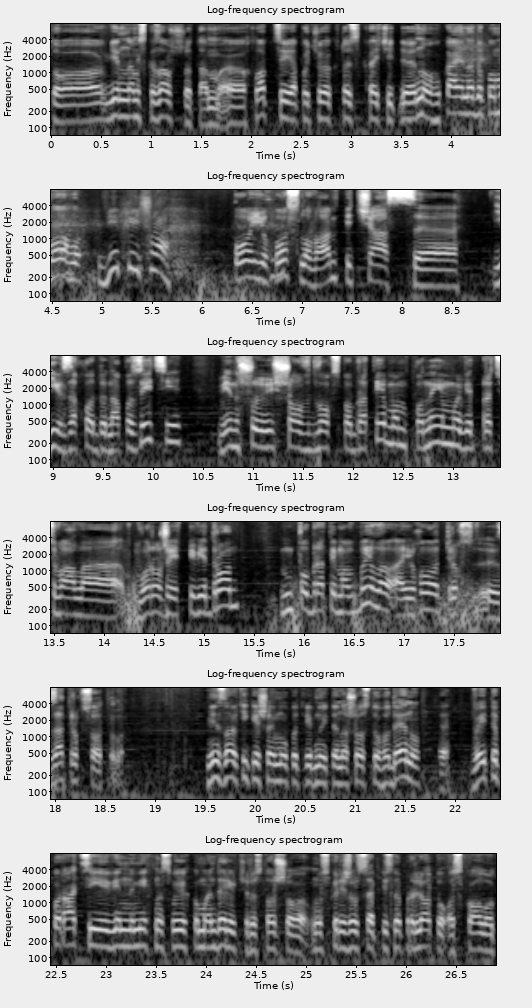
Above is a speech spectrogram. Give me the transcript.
то він нам сказав, що там е, хлопці, я почув, як хтось кричить, е, ну гукає на допомогу. Звідки йшла? По його словам, під час їх заходу на позиції він йшов вдвох з побратимом. По ним відпрацювала ворожий впівдрон. Побратима вбило, а його трьох, затрьохсотило. Він знав тільки, що йому потрібно йти на шосту годину. Е, Вийти по рації він не міг на своїх командирів через те, що ну скоріше все, після прильоту осколок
